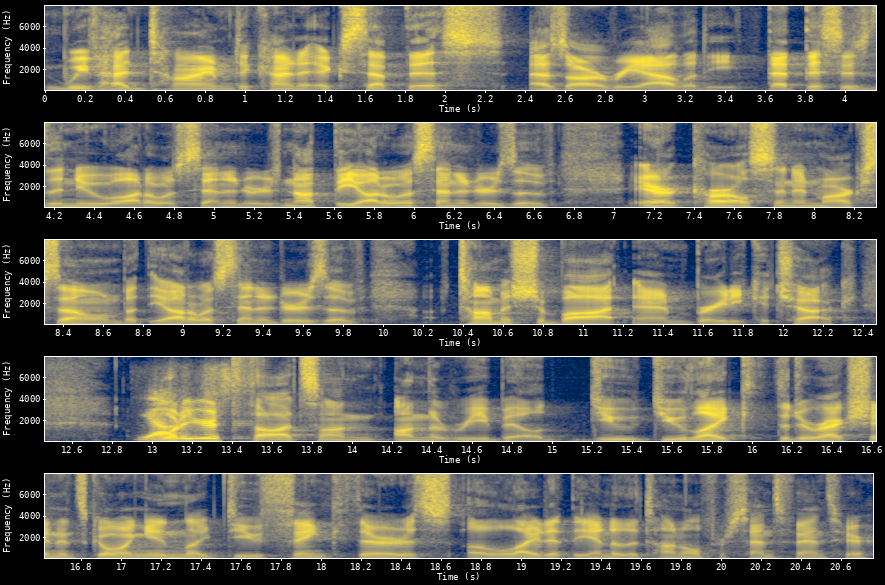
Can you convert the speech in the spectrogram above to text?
we've had time to kind of accept this as our reality, that this is the new Ottawa Senators, not the Ottawa Senators of Erik Karlsson and Mark Stone, but the Ottawa Senators of Thomas Chabot and Brady Tkachuk. Yeah. What are your thoughts on on the rebuild? Do you do you like the direction it's going in? Like, do you think there's a light at the end of the tunnel for Sens fans here?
